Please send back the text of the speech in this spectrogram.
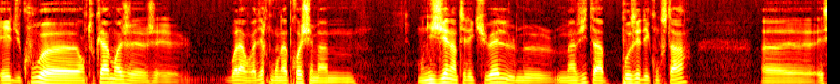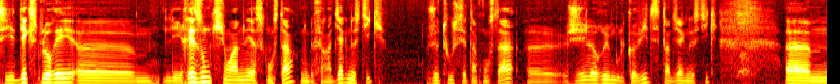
Et du coup, euh, en tout cas, moi, voilà, on va dire que mon approche et ma, mon hygiène intellectuelle m'invite à poser des constats, euh, essayer d'explorer euh, les raisons qui ont amené à ce constat, donc de faire un diagnostic. Je tousse, c'est un constat. J'ai le rhume ou le Covid, c'est un diagnostic. Euh,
